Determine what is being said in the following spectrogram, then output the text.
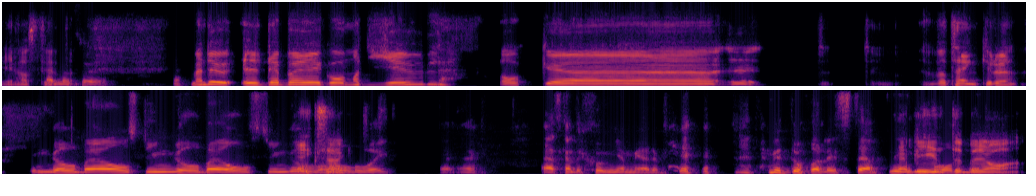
i hastigheten. Men du, det börjar gå mot jul och eh, vad tänker du? Jingle bells, jingle bells, jingle Exakt. all the way. Jag ska inte sjunga mer, det blir dålig stämning. Det blir inte bra.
